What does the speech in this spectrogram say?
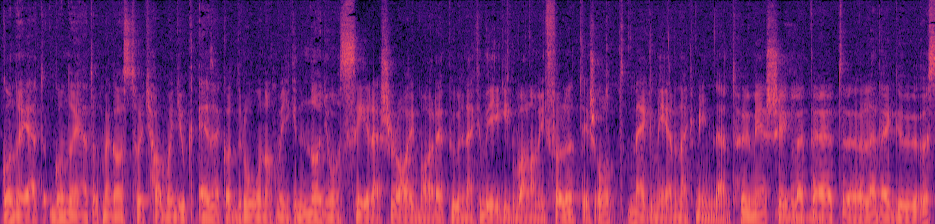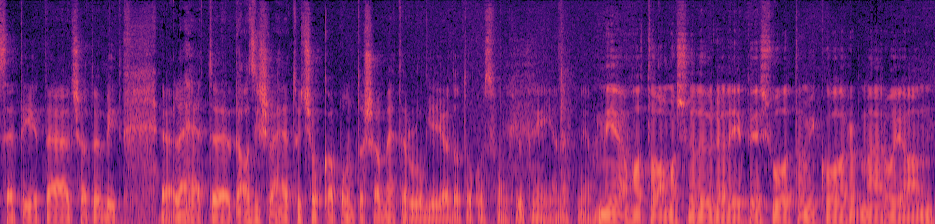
gondoljátok, gondoljátok meg azt, hogy ha mondjuk ezek a drónok mondjuk nagyon széles rajban repülnek végig valami fölött, és ott megmérnek mindent, hőmérsékletet, levegő, összetételt, stb. Lehet, az is lehet, hogy sokkal pontosabb meteorológiai adatokhoz fogunk jutni ilyeneknél. Milyen hatalmas hatalmas előrelépés volt, amikor már olyan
